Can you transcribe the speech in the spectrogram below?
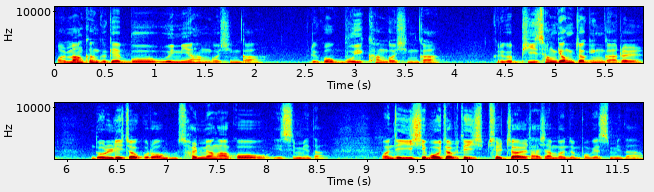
얼만큼 그게 무의미한 것인가 그리고 무익한 것인가 그리고 비성경적인가를 논리적으로 설명하고 있습니다. 먼저 25절부터 27절 다시 한번 좀 보겠습니다.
